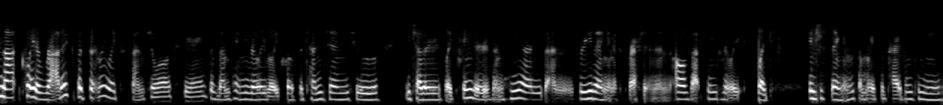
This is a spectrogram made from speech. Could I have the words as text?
not quite erotic, but certainly like sensual experience of them paying really, really close attention to each other's like fingers and hands and breathing and expression and all of that seems really like interesting and in some ways surprising to me.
